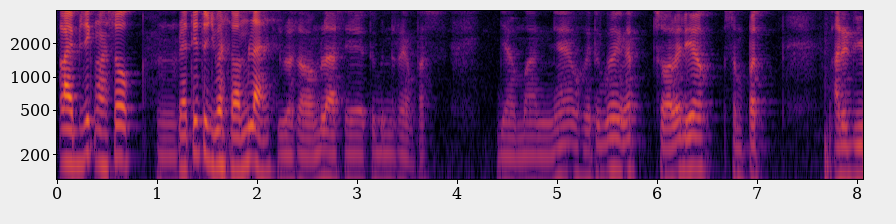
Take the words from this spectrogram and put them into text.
Leipzig masuk. Berarti 17 18. 17 18 ya itu bener yang pas zamannya waktu itu gue ingat soalnya dia sempet ada di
